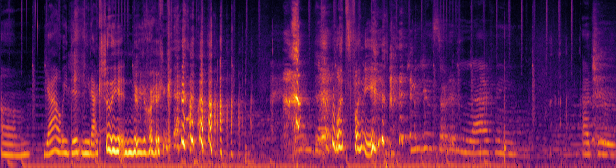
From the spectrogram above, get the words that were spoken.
Um, yeah, we did meet actually in New York. What's funny? She just started laughing at you.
